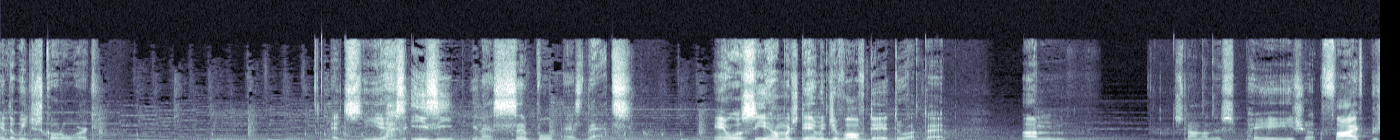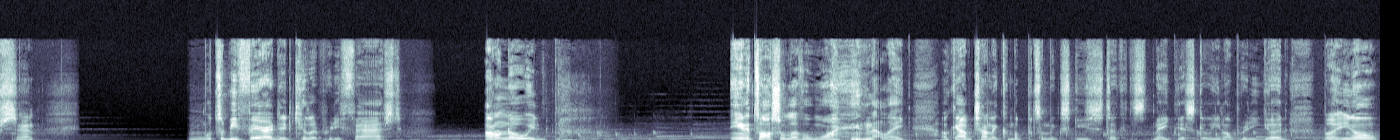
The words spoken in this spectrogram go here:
and then we just go to work. It's as easy and as simple as that. And we'll see how much damage evolve did throughout that. Um it's not on this page. Uh, five percent. Well, to be fair, I did kill her pretty fast. I don't know it. And it's also level one. like, okay, I'm trying to come up with some excuses to make this skill, you know, pretty good. But you know,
